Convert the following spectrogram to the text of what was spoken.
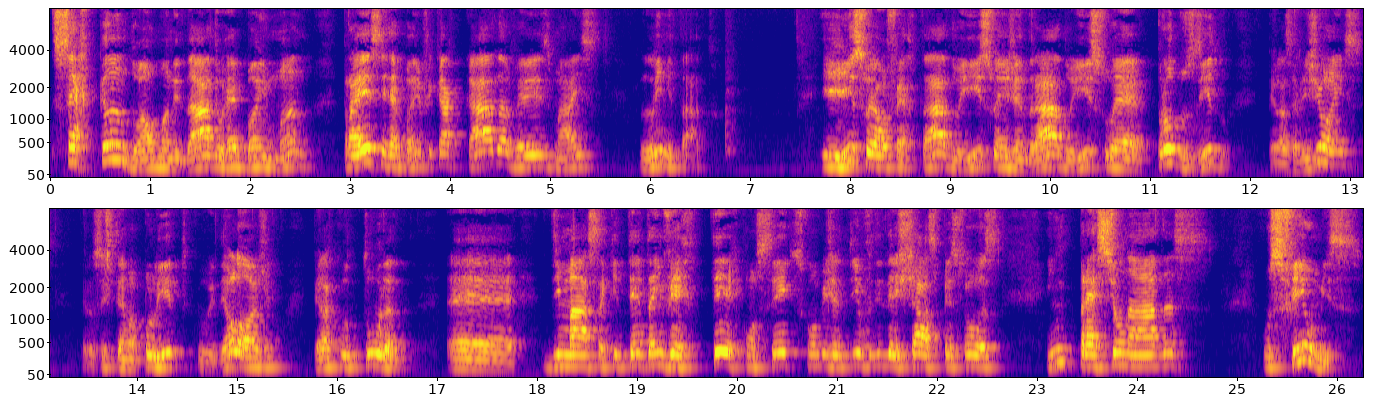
cercando a humanidade, o rebanho humano, para esse rebanho ficar cada vez mais limitado. E isso é ofertado, isso é engendrado, isso é produzido pelas religiões, pelo sistema político, ideológico, pela cultura é, de massa que tenta inverter conceitos com o objetivo de deixar as pessoas impressionadas. Os filmes,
